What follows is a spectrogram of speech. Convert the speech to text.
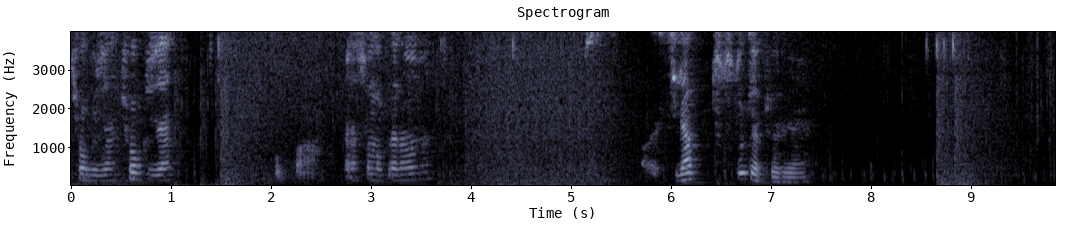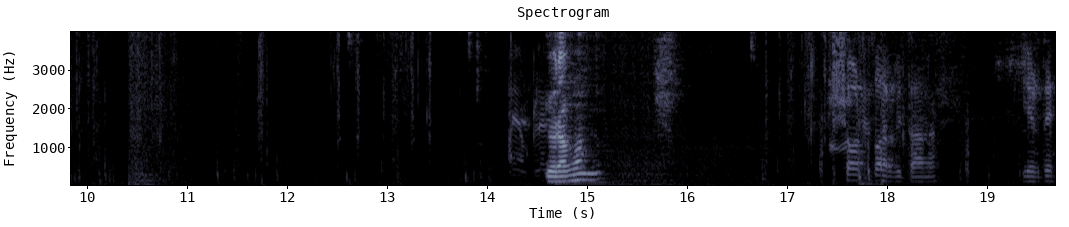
Çok güzel, çok güzel. Hoppa. Ben somokladım ama. Silah tutukluk yapıyor ya. Gören var mı? Short var bir tane. Girdi.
